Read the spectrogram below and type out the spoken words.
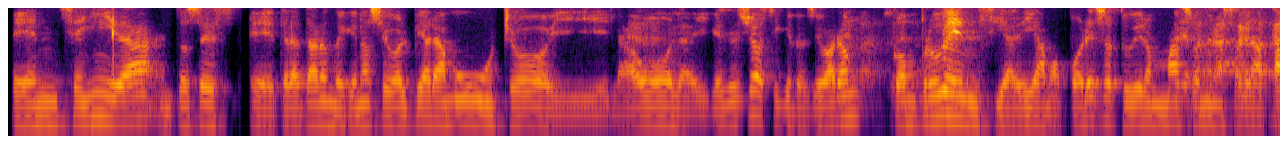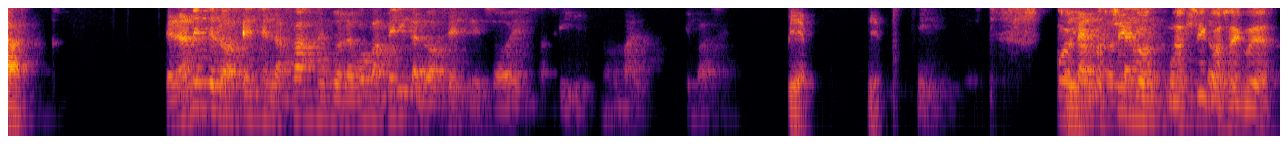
en ceñida, entonces eh, trataron de que no se golpeara mucho y la ola y qué sé yo, así que lo llevaron con prudencia, digamos, por eso estuvieron más o menos a la par. Generalmente lo haces en la Fastnet o en la Copa América, lo haces eso, es así, normal, que pase. Bien, bien. Bueno, los chicos, los chicos se cuidan.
